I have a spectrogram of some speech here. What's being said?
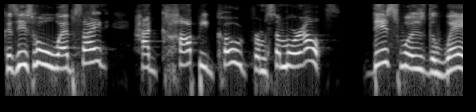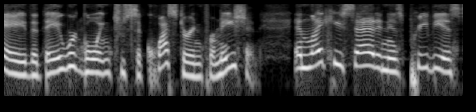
because his whole website had copied code from somewhere else. This was the way that they were going to sequester information. And like he said in his previous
